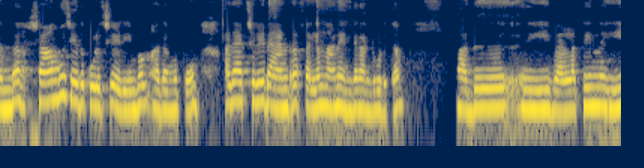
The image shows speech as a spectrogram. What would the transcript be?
എന്താ ഷാമ്പു ചെയ്ത് കുളിച്ച് കഴിയുമ്പം അതങ്ങ് പോവും. അത് ആക്ച്വലി ഡാൻഡ്രഫ് അല്ലെന്നാണ് എന്റെ കണ്ടുപിടുത്തം. അത് ഈ വെള്ളത്തിൽ നിന്ന് ഈ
